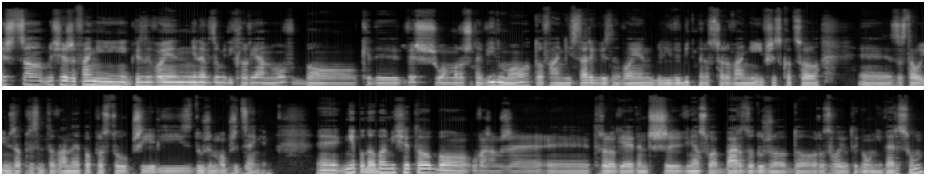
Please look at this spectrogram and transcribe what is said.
Wiesz co, myślę, że fani Gwiezdnych Wojen nienawidzą midichlorianów, bo kiedy wyszło Mroczne Widmo, to fani starych Gwiezdnych Wojen byli wybitnie rozczarowani i wszystko, co e, zostało im zaprezentowane, po prostu przyjęli z dużym obrzydzeniem. E, nie podoba mi się to, bo uważam, że e, trylogia 1.3 wniosła bardzo dużo do rozwoju tego uniwersum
